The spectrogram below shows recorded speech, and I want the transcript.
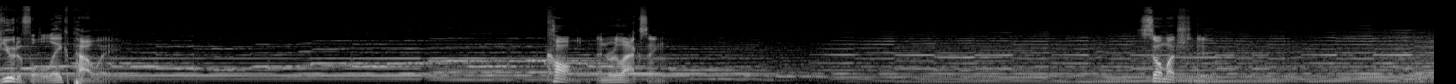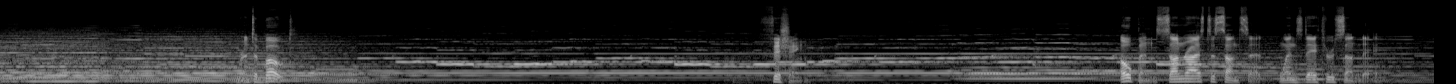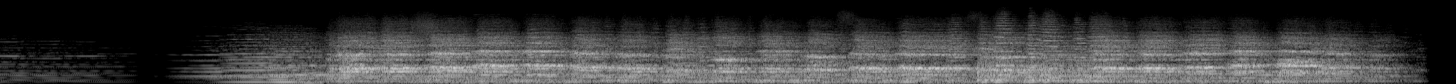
Beautiful Lake Poway. Calm and relaxing. So much to do. Rent a boat. Fishing. Open sunrise to sunset, Wednesday through Sunday.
